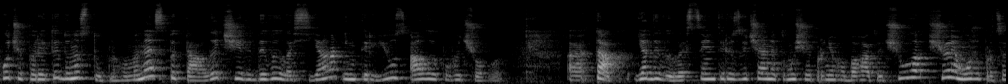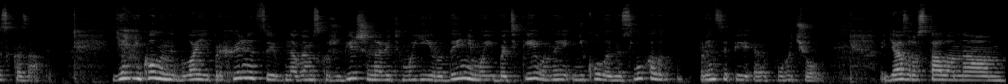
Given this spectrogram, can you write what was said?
хочу перейти до наступного. Мене спитали, чи дивилась я інтерв'ю з Аллою Пугачовою. Е, Так, я дивилась це інтерв'ю, звичайно, тому що я про нього багато чула. Що я можу про це сказати? Я ніколи не була її прихильницею, на вам скажу більше, навіть в моїй родині, мої батьки вони ніколи не слухали, в принципі, е, Пугачову. Я зростала на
